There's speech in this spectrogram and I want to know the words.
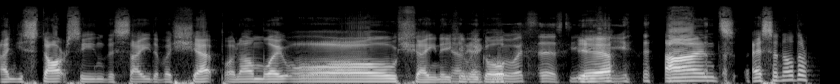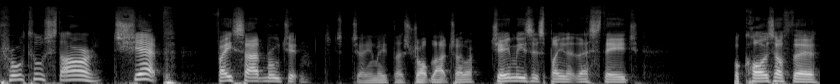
and you start seeing the side of a ship, and I'm like, oh, shiny, Yeah, here we like, go. What's this? Yeah. And it's another Protostar ship. Vice Admiral J- Jamie, let's drop that, Trevor. Jamie's explaining at this stage because of the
